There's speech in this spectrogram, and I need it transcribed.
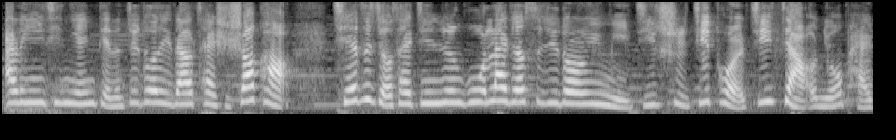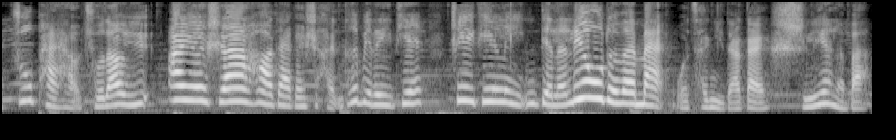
二零一七年点的最多的一道菜是烧烤，茄子、韭菜、金针菇、辣椒、四季豆、玉米、鸡翅、鸡腿、鸡脚、牛排、猪排，还有秋刀鱼。二月十二号大概是很特别的一天，这一天里你点了六顿外卖，我猜你大概失恋了吧。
